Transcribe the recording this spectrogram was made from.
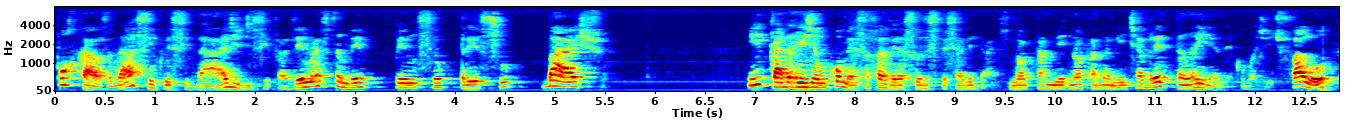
por causa da simplicidade de se fazer, mas também pelo seu preço baixo. E cada região começa a fazer as suas especialidades, notadamente a Bretanha, né, como a gente falou,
